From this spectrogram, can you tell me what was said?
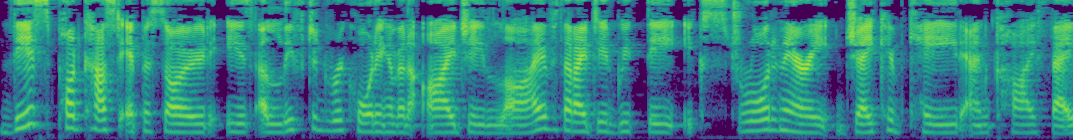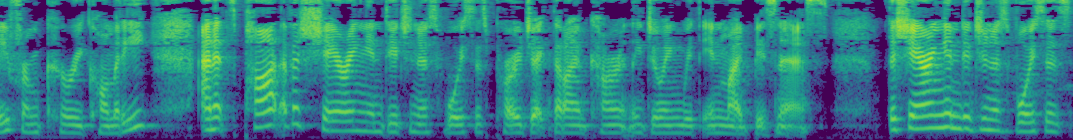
This podcast episode is a lifted recording of an IG live that I did with the extraordinary Jacob Keed and Kai Fay from Kooroo Comedy. And it's part of a Sharing Indigenous Voices project that I'm currently doing within my business. The Sharing Indigenous Voices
